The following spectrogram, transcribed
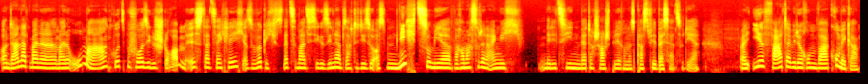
Und dann hat meine, meine Oma, kurz bevor sie gestorben ist, tatsächlich, also wirklich, das letzte Mal, als ich sie gesehen habe, sagte die so aus dem Nichts zu mir, warum machst du denn eigentlich Medizin, werd doch Schauspielerin, das passt viel besser zu dir. Weil ihr Vater wiederum war Komiker.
